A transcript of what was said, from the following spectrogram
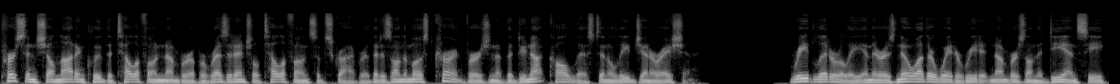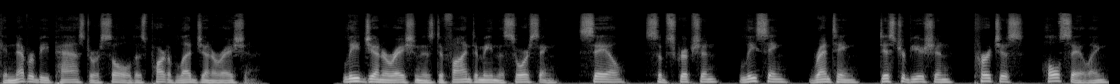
Person shall not include the telephone number of a residential telephone subscriber that is on the most current version of the Do Not Call list in a lead generation. Read literally, and there is no other way to read it. Numbers on the DNC can never be passed or sold as part of lead generation. Lead generation is defined to mean the sourcing, sale, subscription, leasing, renting, distribution, purchase, wholesaling,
